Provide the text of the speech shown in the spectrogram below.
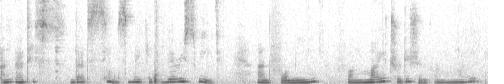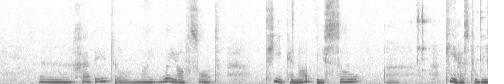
and that is that seeds make it very sweet and for me from my tradition from my uh, habit or my way of thought tea cannot be so uh, tea has to be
